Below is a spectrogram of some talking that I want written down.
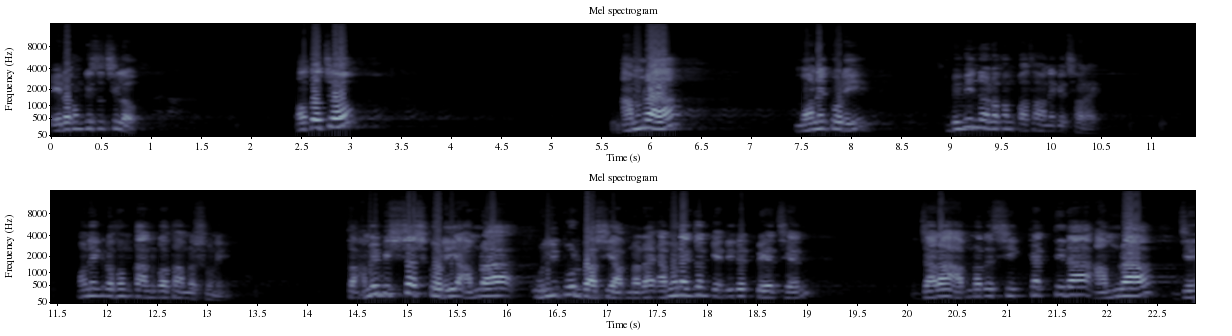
এরকম কিছু ছিল। অথচ আমরা মনে করি বিভিন্ন রকম কথা অনেকে ছড়ায়। অনেক রকম কান কথা আমরা শুনি। তো আমি বিশ্বাস করি আমরা উলিপুরবাসী আপনারা এমন একজন ক্যান্ডিডেট পেয়েছেন, যারা আপনাদের শিক্ষার্থীরা আমরা যে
